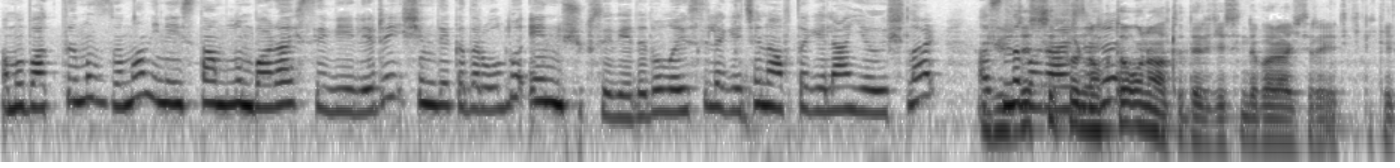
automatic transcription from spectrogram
Ama baktığımız zaman yine İstanbul'un baraj seviyeleri şimdiye kadar olduğu en düşük seviyede. Dolayısıyla geçen hafta gelen yağışlar aslında %0. barajları... %0.16 derecesinde barajlara etki,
